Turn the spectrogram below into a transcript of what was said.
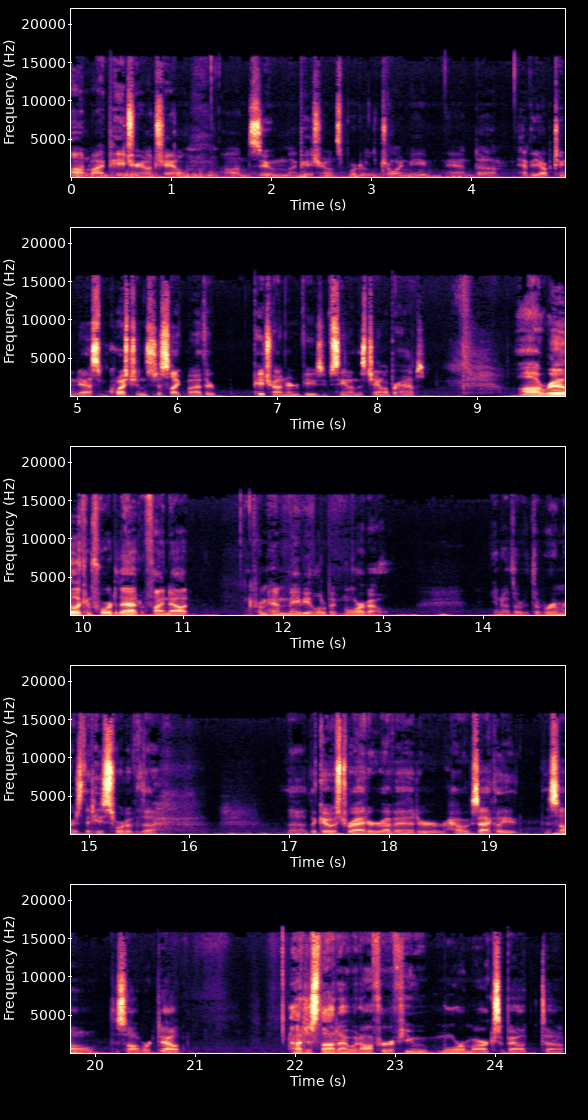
on my Patreon channel on Zoom. My Patreon supporter will join me and uh, have the opportunity to ask some questions, just like my other Patreon interviews you've seen on this channel, perhaps. Uh, really looking forward to that. Find out from him maybe a little bit more about you know, the, the rumors that he's sort of the, the, the ghost writer of it or how exactly this all, this all worked out. I just thought I would offer a few more remarks about uh,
